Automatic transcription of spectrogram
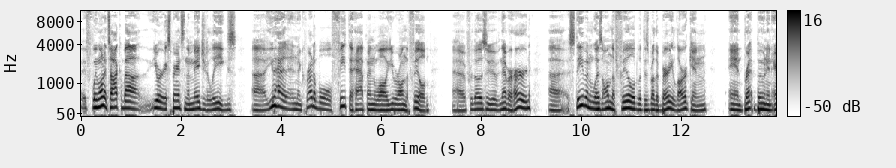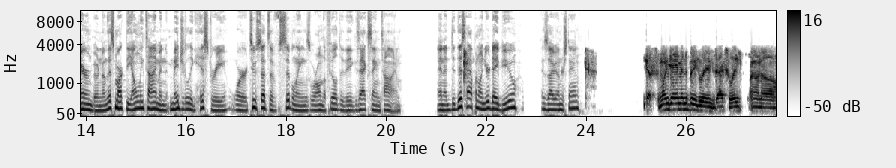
if we want to talk about your experience in the major leagues, uh, you had an incredible feat that happened while you were on the field. Uh, for those who have never heard, uh, Stephen was on the field with his brother Barry Larkin and Bret Boone and Aaron Boone. Now, this marked the only time in Major League history where two sets of siblings were on the field at the exact same time. And uh, did this happen on your debut, as I understand? Yes, one game in the big leagues actually. And uh,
